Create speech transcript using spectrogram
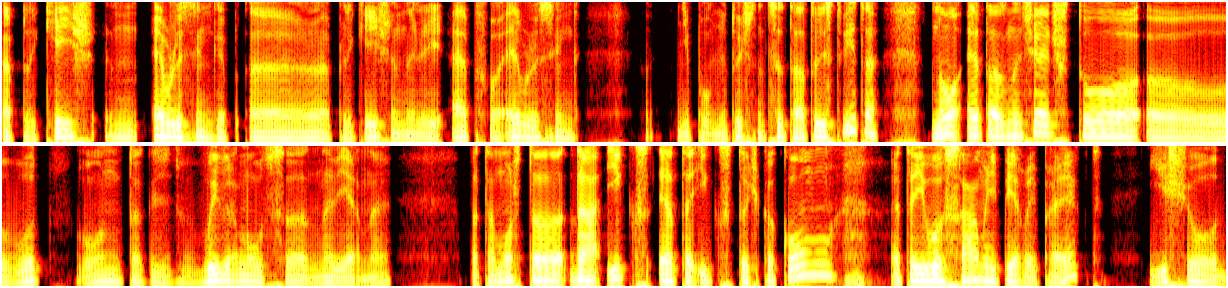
application, everything application или app for everything, не помню точно цитату из твита, но это означает, что э, вот он так вывернулся, наверное. Потому что, да, X — это x.com, это его самый первый проект, еще,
